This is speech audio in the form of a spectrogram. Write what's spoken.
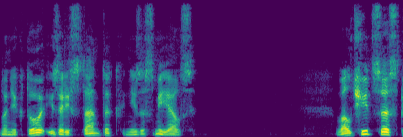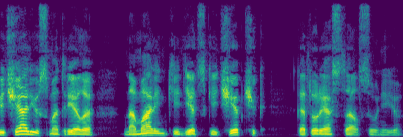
Но никто из арестанток не засмеялся. Волчица с печалью смотрела на маленький детский чепчик, который остался у нее.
